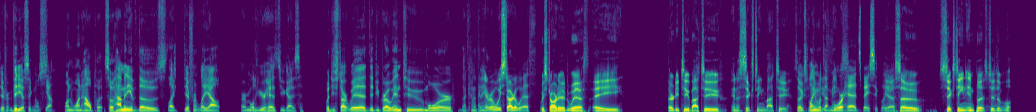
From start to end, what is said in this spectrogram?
different video signals Yeah. on one output. So how many of those like different layout or multi-viewer heads do you guys what did you start with? Did you grow into more that kind of I thing? can't remember what we started with. We started with a 32 by 2 and a 16 by 2. So explain what that means. Four heads basically. Yeah, so 16 inputs to the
